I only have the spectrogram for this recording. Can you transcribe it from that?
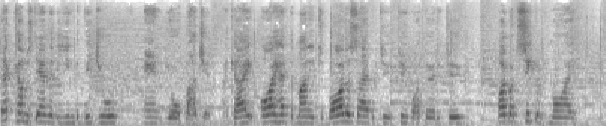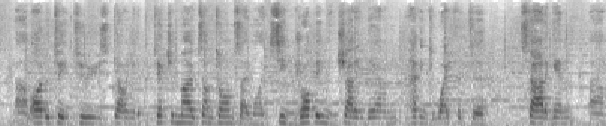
that comes down to the individual and your budget, okay? I had the money to buy the Sabertooth 2x32. I got sick of my um, IBT2s going into protection mode sometimes, so my sim dropping and shutting down and having to wait for it to start again um,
